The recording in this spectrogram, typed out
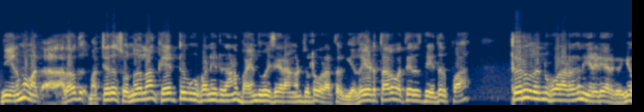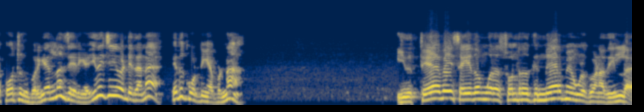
நீ என்னமோ மத்- அதாவது மத்திய அரசு சொன்னதெல்லாம் கேட்டு இவங்க பண்ணிட்டு இருக்காங்க பயந்து போய் செய்கிறாங்கன்னு சொல்லிட்டு ஒரு அர்த்தம் இருக்குது எதை எடுத்தாலும் மத்திய அரசுக்கு எதிர்ப்பா? தெருவில் இருந்து போராடுறதுக்கு நீங்கள் ரெடியாக இருக்கிறீங்க. கோர்ட்டுக்கு போகிறீங்க எல்லாம் செய்கிறீங்க இதை செய்ய வேண்டியதானே எதுக்கு கூட்டிங்க அப்படின்னா இது தேவை செய்தோங்கிற சொல்றதுக்கு நேர்மை உங்களுக்கு வேணும் அது இல்லை.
